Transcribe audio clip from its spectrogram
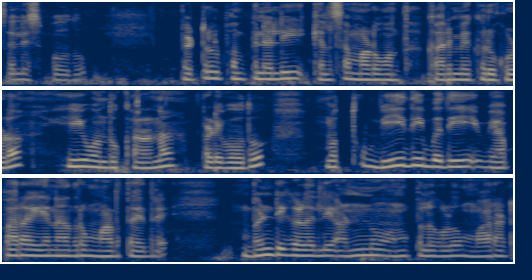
ಸಲ್ಲಿಸ್ಬೋದು ಪೆಟ್ರೋಲ್ ಪಂಪಿನಲ್ಲಿ ಕೆಲಸ ಮಾಡುವಂಥ ಕಾರ್ಮಿಕರು ಕೂಡ ಈ ಒಂದು ಕಾರಣ ಪಡಿಬೋದು. ಮತ್ತು ಬೀದಿ ಬದಿ ವ್ಯಾಪಾರ ಏನಾದರೂ ಮಾಡ್ತಾಯಿದ್ರೆ ಬಂಡಿಗಳಲ್ಲಿ ಹಣ್ಣು, ಹಂಪಲುಗಳು ಮಾರಾಟ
